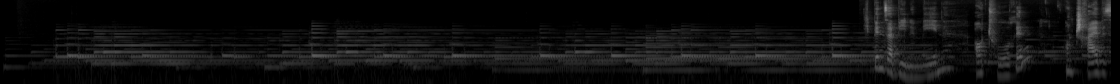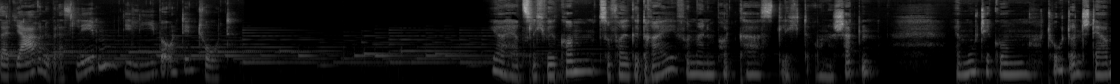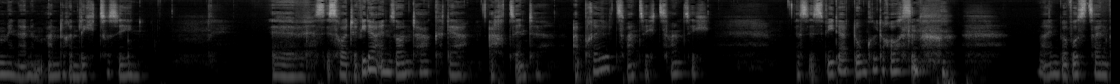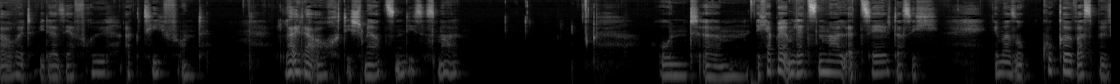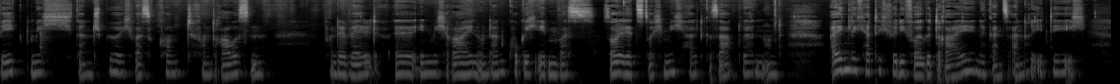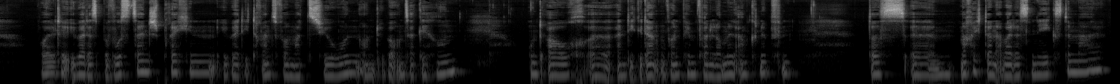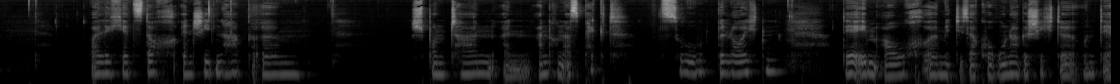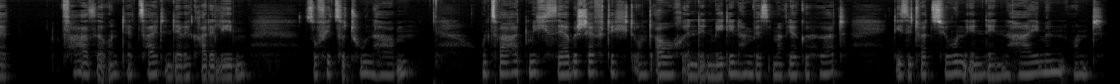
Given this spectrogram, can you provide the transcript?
Ich bin Sabine Mehne, Autorin und schreibe seit Jahren über das Leben, die Liebe und den Tod. Ja, herzlich willkommen zu Folge 3 von meinem Podcast Licht ohne Schatten. Ermutigung, Tod und Sterben in einem anderen Licht zu sehen. Äh, es ist heute wieder ein Sonntag, der 18. April 2020. Es ist wieder dunkel draußen. Mein Bewusstsein war heute wieder sehr früh aktiv und leider auch die Schmerzen dieses Mal. Und ähm, ich habe ja im letzten Mal erzählt, dass ich immer so gucke, was bewegt mich, dann spüre ich, was kommt von draußen, von der Welt äh, in mich rein und dann gucke ich eben, was soll jetzt durch mich halt gesagt werden. Und eigentlich hatte ich für die Folge drei eine ganz andere Idee. Ich wollte über das Bewusstsein sprechen, über die Transformation und über unser Gehirn und auch äh, an die Gedanken von Pim van Lommel anknüpfen. Das ähm, mache ich dann aber das nächste Mal, weil ich jetzt doch entschieden habe, ähm, spontan einen anderen Aspekt zu beleuchten, der eben auch äh, mit dieser Corona-Geschichte und der Phase und der Zeit, in der wir gerade leben, so viel zu tun haben. Und zwar hat mich sehr beschäftigt und auch in den Medien haben wir es immer wieder gehört, die Situation in den Heimen und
